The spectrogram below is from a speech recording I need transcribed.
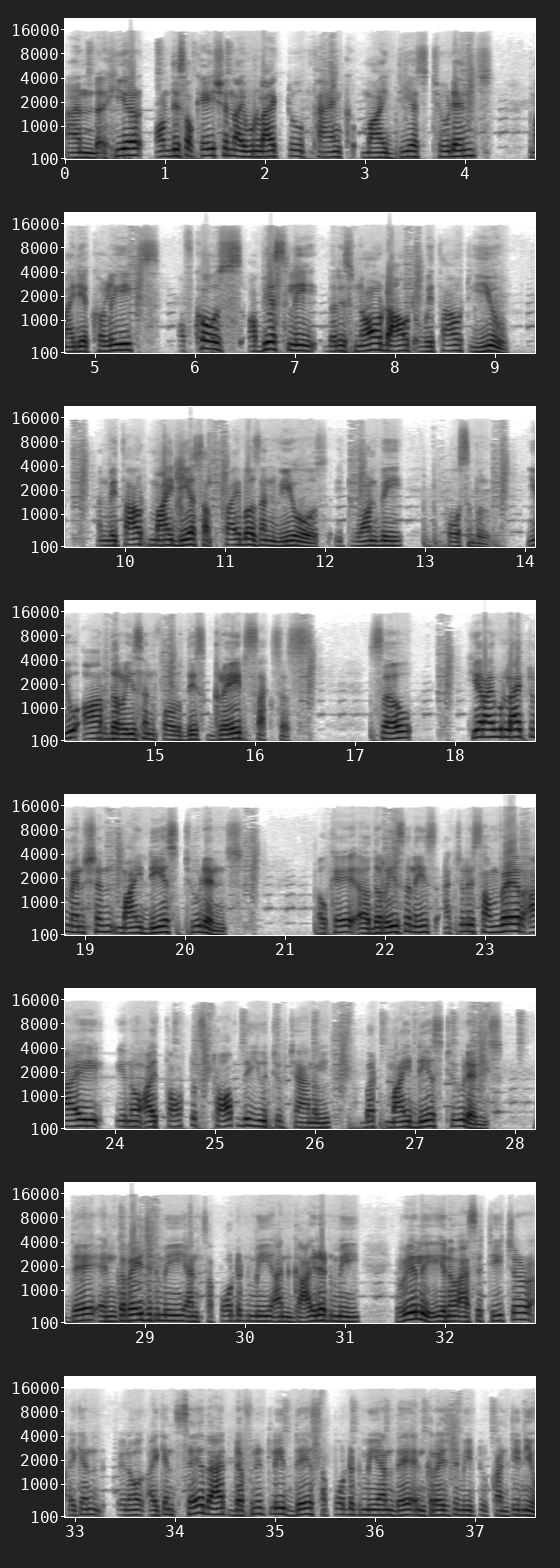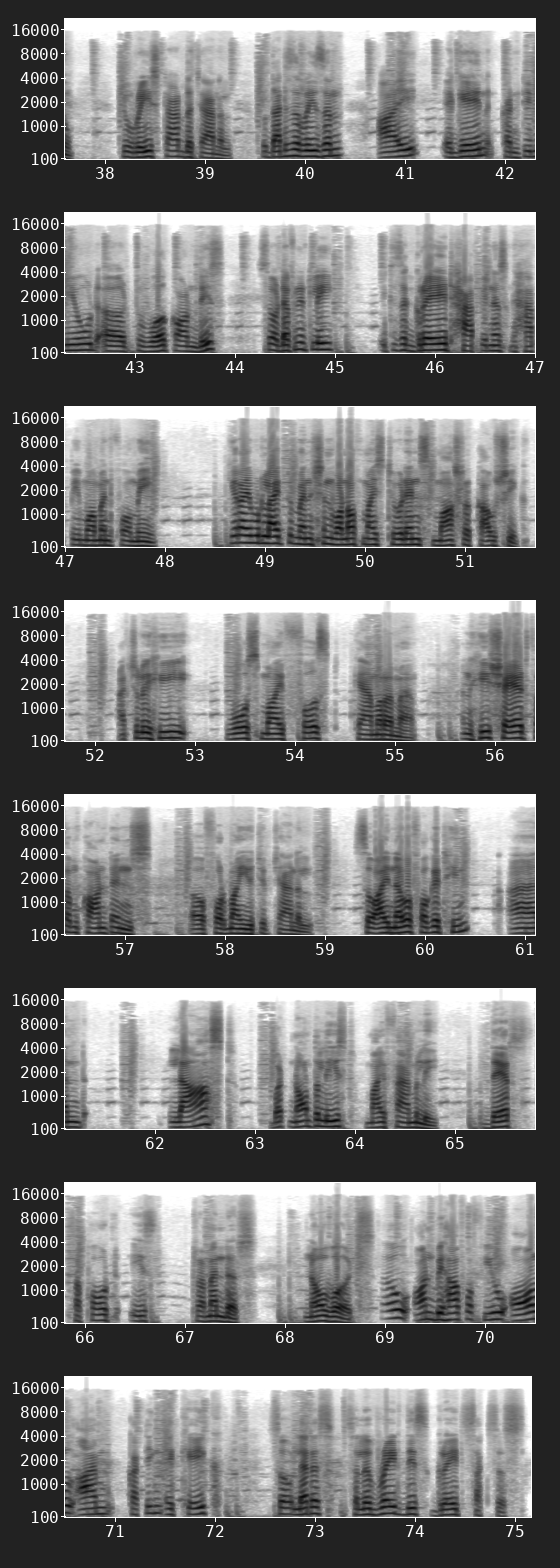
And here on this occasion, I would like to thank my dear students, my dear colleagues. Of course, obviously, there is no doubt without you and without my dear subscribers and viewers, it won't be possible. You are the reason for this great success. So, here I would like to mention my dear students. Okay, uh, the reason is actually somewhere I, you know, I thought to stop the YouTube channel, but my dear students, they encouraged me and supported me and guided me. Really, you know, as a teacher, I can, you know, I can say that definitely they supported me and they encouraged me to continue to restart the channel. So that is the reason I again continued uh, to work on this. So definitely, it is a great happiness, happy moment for me. Here I would like to mention one of my students, Master Kaushik. Actually, he was my first cameraman and he shared some contents uh, for my YouTube channel. So I never forget him. And last but not the least, my family. Their support is tremendous. No words. So, on behalf of you all, I'm cutting a cake. So, let us celebrate this great success.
